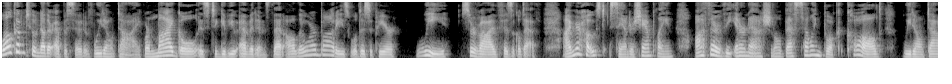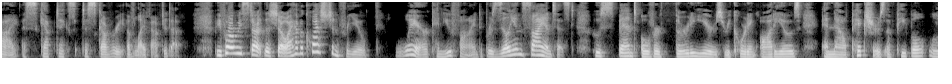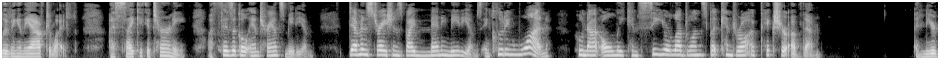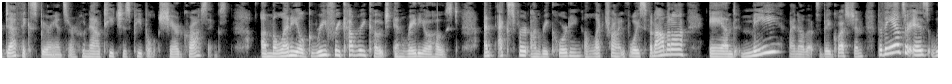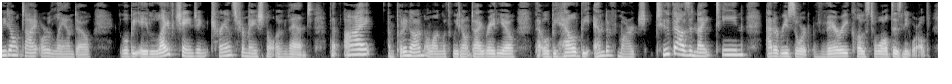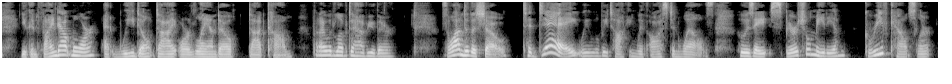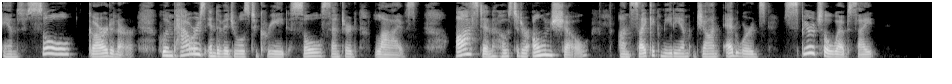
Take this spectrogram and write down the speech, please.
Welcome to another episode of We Don't Die, where my goal is to give you evidence that although our bodies will disappear, we survive physical death. I'm your host, Sandra Champlain, author of the international best-selling book called We Don't Die, A Skeptic's Discovery of Life After Death. Before we start the show, I have a question for you. Where can you find a Brazilian scientist who spent over 30 years recording audios and now pictures of people living in the afterlife? A psychic attorney, a physical and trance medium, demonstrations by many mediums, including one who not only can see your loved ones, but can draw a picture of them a near death experiencer who now teaches people shared crossings, a millennial grief recovery coach and radio host, an expert on recording electronic voice phenomena, and me? I know that's a big question, but the answer is We Don't Die Orlando. It will be a life changing transformational event that I I'm putting on along with We Don't Die Radio that will be held the end of March 2019 at a resort very close to Walt Disney World. You can find out more at we don't die orlando.com, but I would love to have you there. So on to the show. Today we will be talking with Austyn Wells, who is a spiritual medium, grief counselor, and soul gardener who empowers individuals to create soul centered lives. Austyn hosted her own show on psychic medium John Edward's spiritual website,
